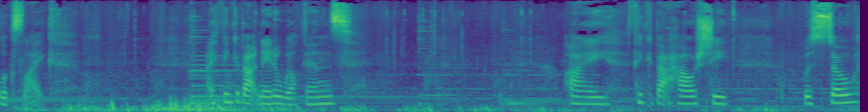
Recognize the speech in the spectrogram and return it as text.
looks like. I think about Nada Wilkins. I think about how she was so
